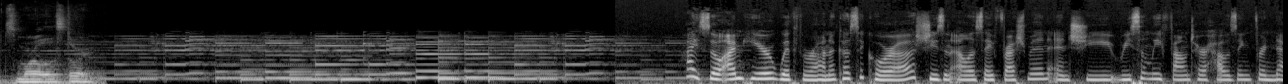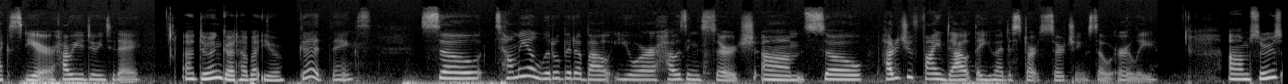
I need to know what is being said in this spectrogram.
it's the moral of the story. Hi, so I'm here with Veronica Sikora. She's an LSA freshman and she recently found her housing for next year. How are you doing today? Uh, doing good. How about you? Good, thanks. So, tell me a little bit about your housing search. Um, so, how did you find out that you had to start searching so early? Um, so it was,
